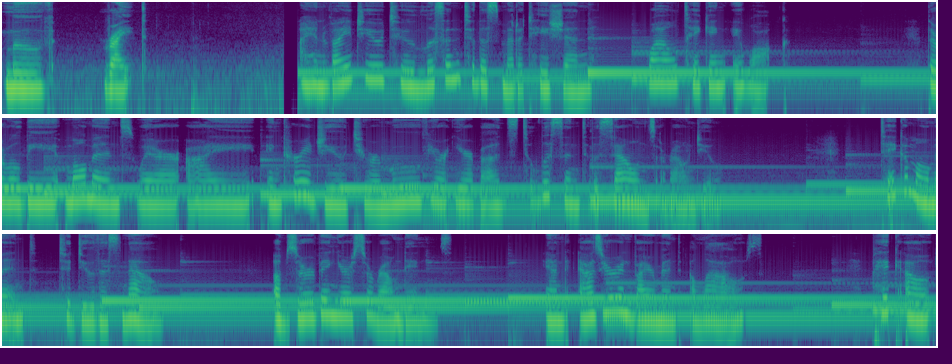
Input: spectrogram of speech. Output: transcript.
Move, Write. I invite you to listen to this meditation while taking a walk. There will be moments where I encourage you to remove your earbuds to listen to the sounds around you. Take a moment to do this now, observing your surroundings, and as your environment allows, pick out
